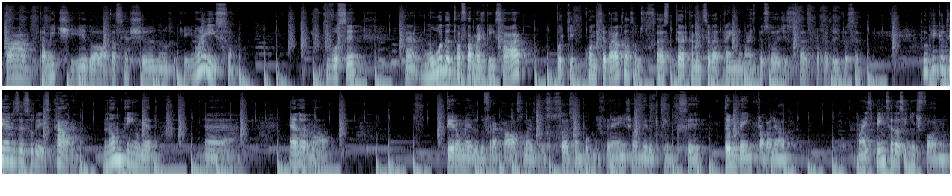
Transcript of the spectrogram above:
tá, tá metido, olha lá, tá se achando, não sei o que. E não é isso. É que você é, muda a tua forma de pensar, porque quando você vai alcançando sucesso, teoricamente você vai atraindo mais pessoas de sucesso para perto de você. Então o que, que eu tenho a dizer sobre isso? Cara, não tenho medo. É, é normal ter um medo do fracasso, mas do sucesso é um pouco diferente, é um medo que tem que ser também trabalhado. Mas pensa da seguinte forma:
